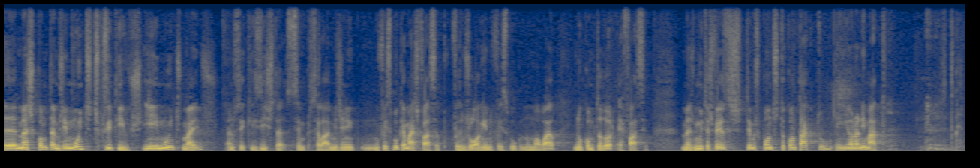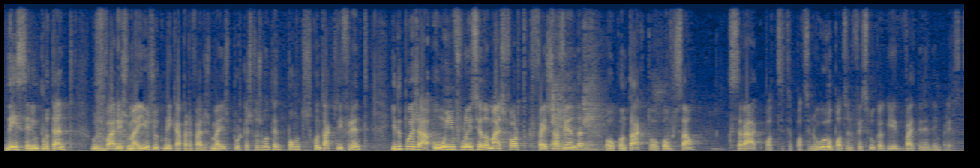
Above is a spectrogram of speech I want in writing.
uh, mas como estamos em muitos dispositivos e em muitos meios, a não ser que exista sempre, sei lá, no Facebook é mais fácil, porque fazemos login no Facebook, no mobile, no computador é fácil, mas muitas vezes temos pontos de contacto em anonimato. Daí ser importante os vários meios e o comunicar para vários meios, porque as pessoas vão tendo pontos de contacto diferentes e depois há um influenciador mais forte que fecha a venda, ou o contacto, ou a conversão, que será, que pode ser, pode ser no Google, pode ser no Facebook, aqui vai depender da empresa.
